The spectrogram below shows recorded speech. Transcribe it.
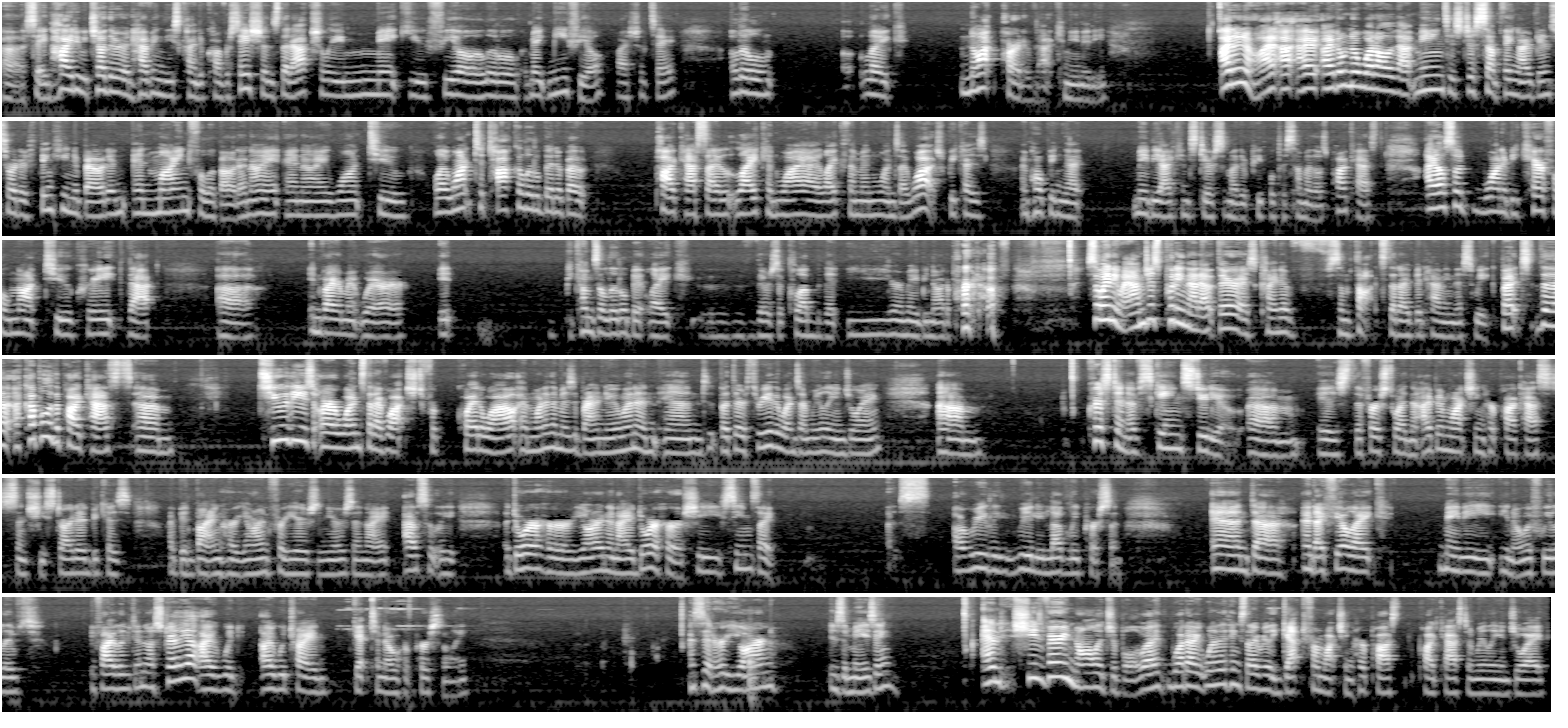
uh, saying hi to each other and having these kind of conversations that actually make you feel a little, make me feel, I should say, a little uh, like not part of that community. I don't know. I, I, I don't know what all of that means. It's just something I've been sort of thinking about and, and mindful about. And I, and I want to, well, I want to talk a little bit about podcasts I like and why I like them and ones I watch because I'm hoping that maybe I can steer some other people to some of those podcasts. I also want to be careful not to create that uh, environment where it becomes a little bit like there's a club that you're maybe not a part of. So anyway, I'm just putting that out there as kind of some thoughts that I've been having this week. But the a couple of the podcasts, um, two of these are ones that I've watched for quite a while, and one of them is a brand new one, and and but there are three of the ones I'm really enjoying. Um, Kristen of Skein Studio um, is the first one that I've been watching her podcast since she started because I've been buying her yarn for years and years and I absolutely adore her yarn and I adore her. She seems like a really, really lovely person. And, uh, and I feel like maybe, you know, if we lived, if I lived in Australia, I would, I would try and get to know her personally. I said her yarn is amazing and she's very knowledgeable. What I one of the things that I really get from watching her post, podcast and really enjoy,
